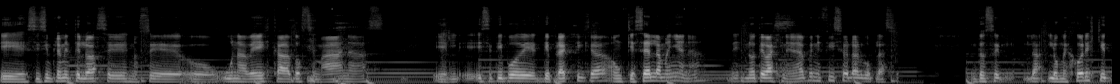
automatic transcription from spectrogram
Eh, si simplemente lo haces, no sé, una vez cada dos semanas, el- ese tipo de, de práctica, aunque sea en la mañana, eh, no te va a generar beneficio a largo plazo. Entonces, la- lo mejor es que,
